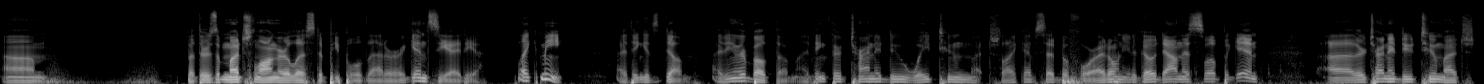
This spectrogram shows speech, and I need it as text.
Um, but there's a much longer list of people that are against the idea, like me. I think it's dumb. I think they're both dumb. I think they're trying to do way too much. Like I've said before, I don't need to go down this slope again. Uh, they're trying to do too much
